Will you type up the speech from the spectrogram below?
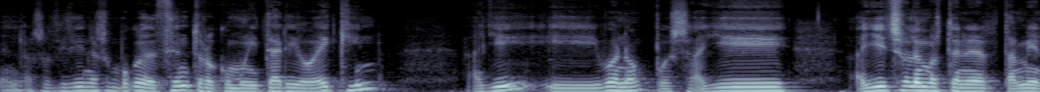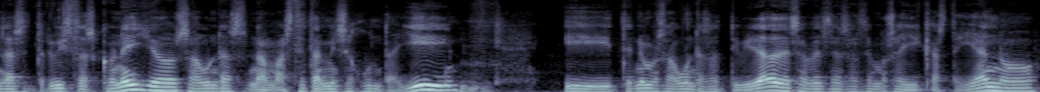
en las oficinas un poco del centro comunitario Ekin, allí, y bueno, pues allí Allí solemos tener también las entrevistas con ellos, algunas, Namaste también se junta allí, y tenemos algunas actividades, a veces hacemos allí castellano,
